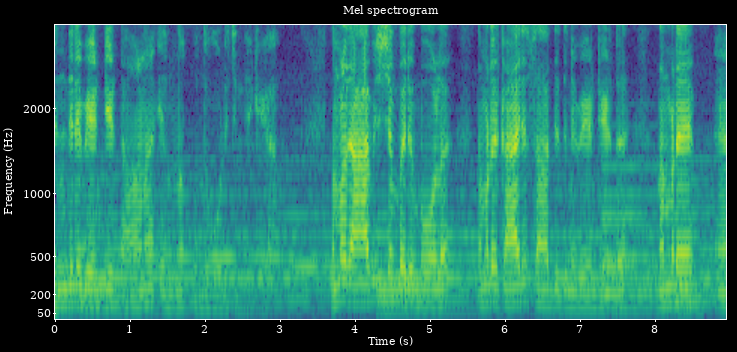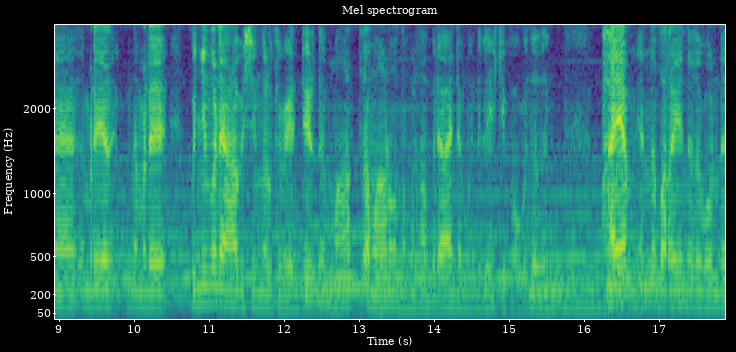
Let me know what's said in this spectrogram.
എന്തിനു വേണ്ടിയിട്ടാണ് എന്ന് ഒന്നുകൂടി ചിന്തിക്കുക. നമ്മളൊരാവശ്യം വരുമ്പോൾ നമ്മുടെ കാര്യസാധ്യത്തിന് വേണ്ടിയിട്ട് നമ്മുടെ നമ്മുടെ നമ്മുടെ കുഞ്ഞുങ്ങളുടെ ആവശ്യങ്ങൾക്ക് വേണ്ടിയിട്ട് മാത്രമാണോ നമ്മൾ തമ്പുരാന്റെ മുന്നിലേക്ക് പോകുന്നത്? ഭയം എന്ന് പറയുന്നത് കൊണ്ട്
